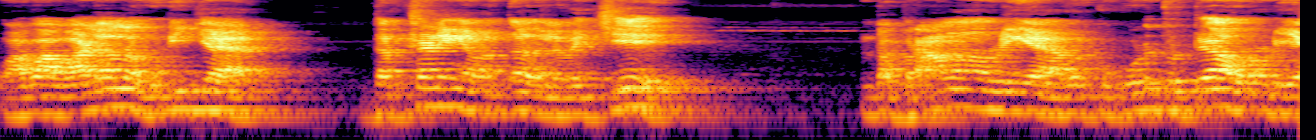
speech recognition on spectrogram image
அவள் வளரில் முடிஞ்ச தட்சணையை வந்து அதில் வச்சு இந்த பிராமணனுடைய அவருக்கு கொடுத்துட்டு அவருடைய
